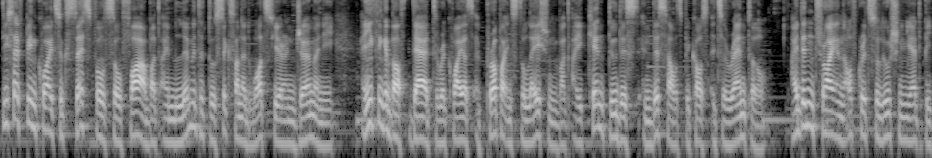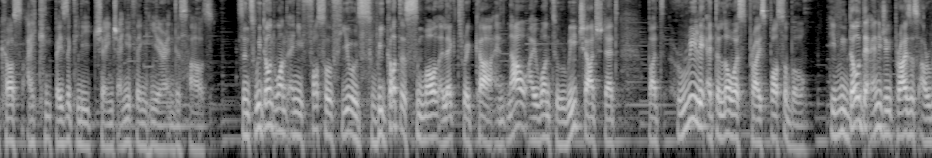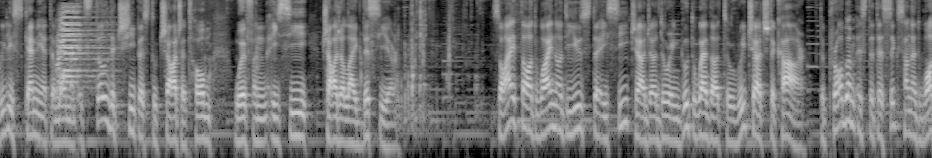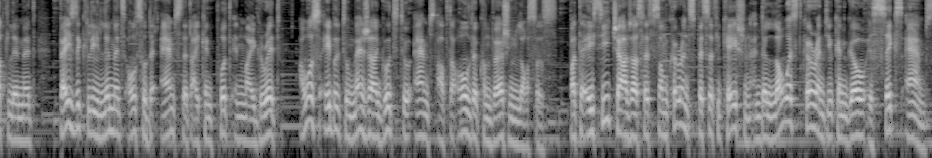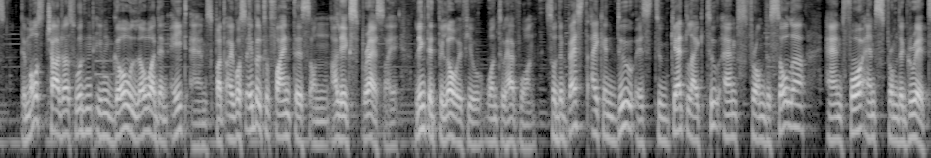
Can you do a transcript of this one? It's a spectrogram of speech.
These have been quite successful so far, but I'm limited to 600 watts here in Germany. Anything above that requires a proper installation, but I can't do this in this house because it's a rental. I didn't try an off-grid solution yet because I can basically change anything here in this house. Since we don't want any fossil fuels, we got a small electric car and now I want to recharge that, but really at the lowest price possible. Even though the energy prices are really scammy at the moment, it's still the cheapest to charge at home with an AC charger like this here. So I thought why not use the AC charger during good weather to recharge the car. The problem is that the 600 watt limit basically limits also the amps that I can put in my grid. I was able to measure good to amps after all the conversion losses. But the AC chargers have some current specification and the lowest current you can go is 6 amps. The most chargers wouldn't even go lower than 8 amps, but I was able to find this on AliExpress. I linked it below if you want to have one. So the best I can do is to get like 2 amps from the solar and 4 amps from the grid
